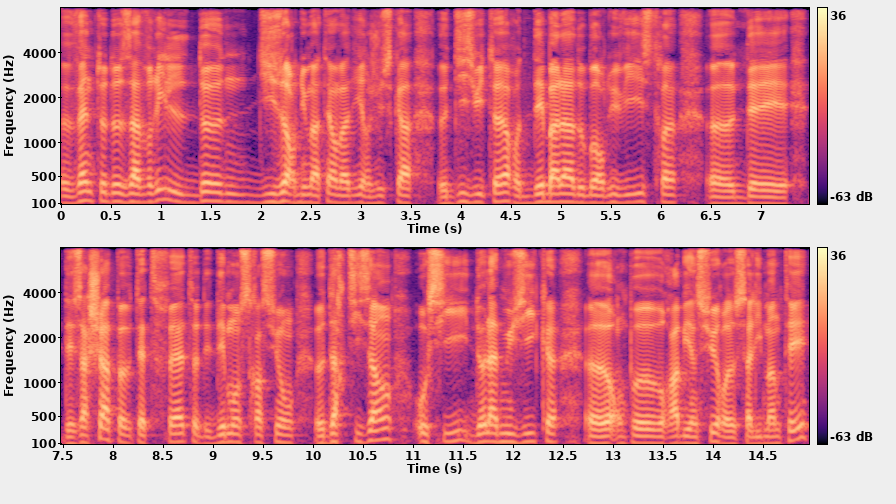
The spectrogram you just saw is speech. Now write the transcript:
euh, 22 avril de 10h du matin on va dire jusqu'à 18h. Des balades au bord du Vistre, des, des achats peuvent être faits, des démonstrations euh, d'artisans aussi, de la musique. Euh, on pourra bien sûr euh, s'alimenter,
